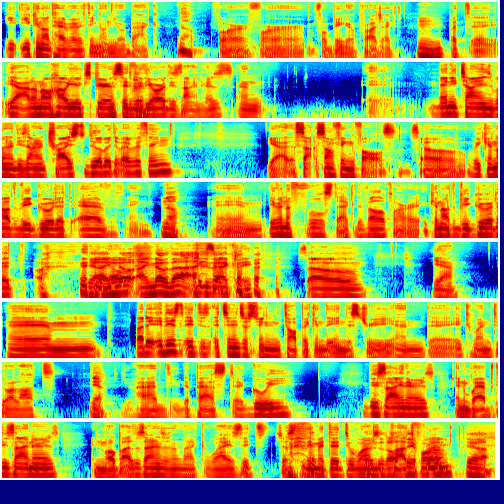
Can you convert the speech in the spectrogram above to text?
you, you cannot have everything on your back no for for for bigger project. But uh, yeah, I don't know how you experience it with your designers. And uh, many times when a designer tries to do a bit of everything, yeah, so, something falls. So we cannot be good at everything. no Um, even a full stack developer cannot be good at. yeah i know i know that exactly. So, yeah. Um, but it is it is it's an interesting topic in the industry, and uh, it went through a lot. yeah You had in the past uh, GUI, designers and web designers and mobile designers, and like, why is it just limited to one platform? Yeah,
